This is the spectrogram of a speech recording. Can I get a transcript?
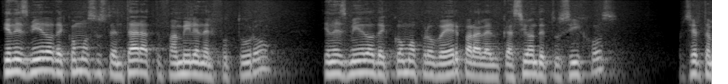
¿Tienes miedo de cómo sustentar a tu familia en el futuro? ¿Tienes miedo de cómo proveer para la educación de tus hijos? Por cierto,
